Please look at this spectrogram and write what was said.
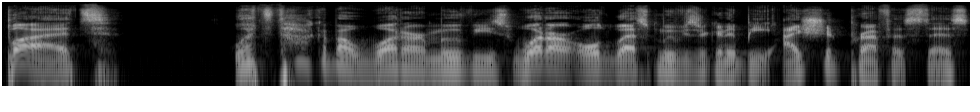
but let's talk about what our movies, what our Old West movies are going to be. I should preface this.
